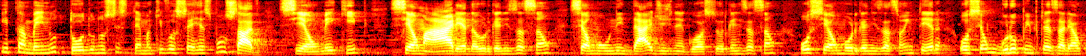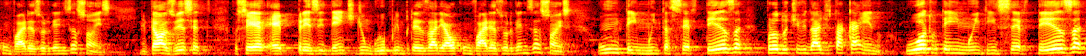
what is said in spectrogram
e também no todo no sistema que você é responsável. Se é uma equipe, se é uma área da organização, se é uma unidade de negócio da organização, ou se é uma organização inteira, ou se é um grupo empresarial com várias organizações. Então, às vezes, você é presidente de um grupo empresarial com várias organizações. Um tem muita certeza, produtividade está caindo. O outro tem muita incerteza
